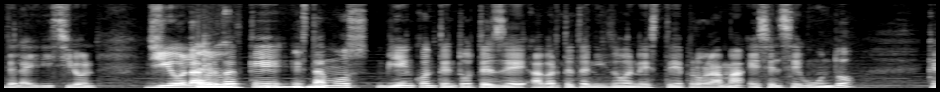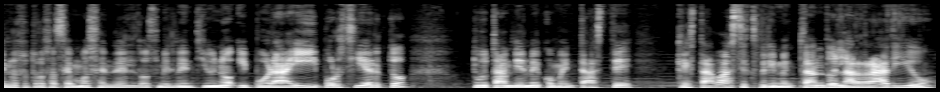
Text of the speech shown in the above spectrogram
la edición. Gio, la verdad que estamos bien contentotes de haberte tenido en este programa. Es el segundo que nosotros hacemos en el 2021 y por ahí, por cierto, tú también me comentaste que estabas experimentando en la radio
